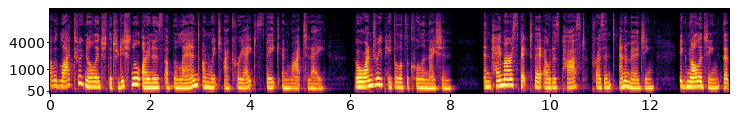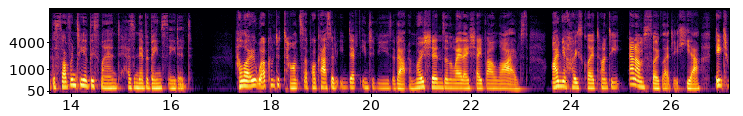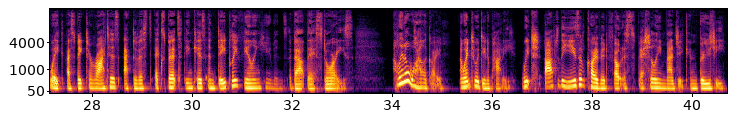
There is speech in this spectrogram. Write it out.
I would like to acknowledge the traditional owners of the land on which I create, speak, and write today, the Wurundjeri people of the Kulin Nation, and pay my respect to their elders past, present, and emerging, acknowledging that the sovereignty of this land has never been ceded. Hello, welcome to Tance, a podcast of in depth interviews about emotions and the way they shape our lives. I'm your host, Claire Tonti, and I'm so glad you're here. Each week, I speak to writers, activists, experts, thinkers, and deeply feeling humans about their stories. A little while ago, I went to a dinner party, which, after the years of COVID, felt especially magic and bougie.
